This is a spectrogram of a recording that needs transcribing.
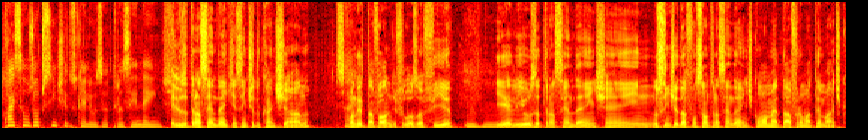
Quais são os outros sentidos que ele usa? Transcendente. Ele usa transcendente em sentido kantiano, Certo. quando ele está falando de filosofia, Uhum. e ele usa transcendente em, no sentido da função transcendente, como uma metáfora matemática.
